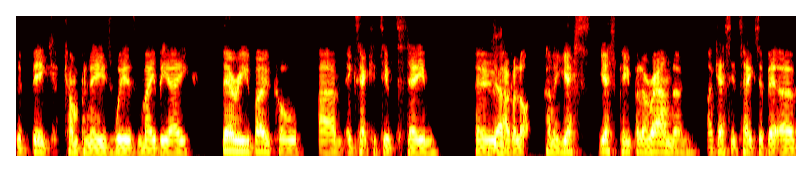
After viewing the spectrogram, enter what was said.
the big companies with maybe a very vocal um, executive team who yep. have a lot kind of yes yes people around them. I guess it takes a bit of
